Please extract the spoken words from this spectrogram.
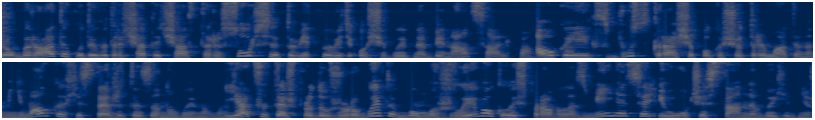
якщо обирати, куди витрачати час та ресурси, то відповідь очевидна Binance Alpha. А OKX Boost краще поки що тримати на мінімалках і стежити за новинами. Я це теж продовжу робити, бо можливо колись правила зміняться і участь стане вигіднішою.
